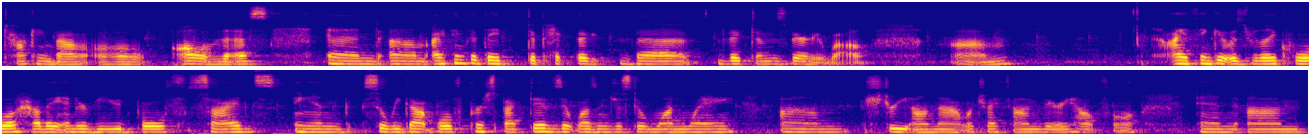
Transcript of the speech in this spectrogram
talking about all all of this, and um, I think that they depict the the victims very well. Um, I think it was really cool how they interviewed both sides, and so we got both perspectives. It wasn't just a one-way um, street on that, which I found very helpful in um,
